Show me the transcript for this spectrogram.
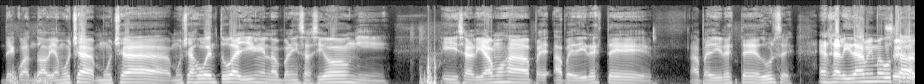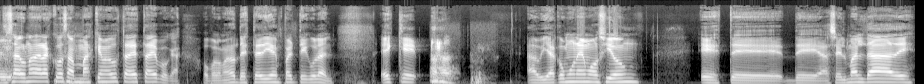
de cuando había mucha mucha mucha juventud allí en la urbanización y, y salíamos a, a, pedir este a pedir este dulce. En realidad a mí me gustaba, sabes, una de las cosas más que me gusta de esta época, o por lo menos de este día en particular, es que había como una emoción este de hacer maldades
